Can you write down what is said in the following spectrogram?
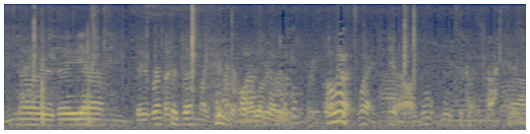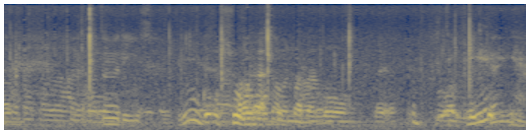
No, they um, they represent like different molecules. Oh right, wait, yeah, I don't need to go back in. Thirties. You got a short That's one level later. PE.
